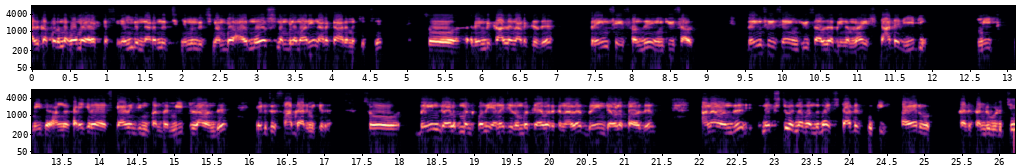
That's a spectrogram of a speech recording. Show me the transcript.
அதுக்கப்புறம் தான் ஹோமோ எரக்டஸ் எழுந்து நடந்துச்சு நிமிர்ந்துச்சு. நம்ம ஆல்மோஸ்ட் நம்மள மாதிரி நடக்க ஆரம்பிச்சிச்சு. ஸோ ரெண்டு காலில் நடக்குது. பிரெயின் சைஸ் வந்து இன்க்ரீஸ் ஆகுது. பிரெயின் சைஸ் ஏன் இன்க்ரீஸ் ஆகுது அப்படின்னம்னா it started eating meat meat அங்க கிடைக்கிற ஸ்கேவெஞ்சிங் பண்ற மீட் எல்லாம் வந்து எடுத்து சாப்பிட ஆரம்பிக்குது. ஸோ பிரெயின் டெவலப்மெண்ட்க்கு வந்து எனர்ஜி ரொம்ப தேவை இருக்கனால பிரெயின் டெவலப் ஆகுது. ஆனா வந்து நெக்ஸ்ட் என்ன பண்ணுதுன்னா ஸ்டார்டட் குக்கிங் ஃபயர் கண்டுபிடிச்சு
